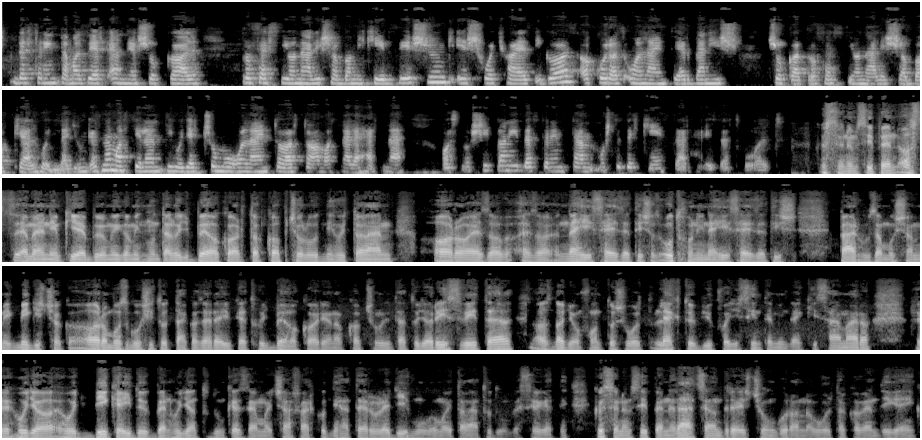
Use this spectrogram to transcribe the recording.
de szerintem azért ennél sokkal professzionálisabb a mi képzésünk, és hogyha ez igaz, akkor az online térben is sokkal professzionálisabbak kell, hogy legyünk. Ez nem azt jelenti, hogy egy csomó online tartalmat ne lehetne hasznosítani, de szerintem most ez egy kényszerhelyzet volt. Köszönöm szépen. Azt emelném ki ebből még, amit mondtál, hogy be akartak kapcsolódni, hogy talán arra ez a, ez a nehéz helyzet és az otthoni nehéz helyzet is párhuzamosan még mégiscsak arra mozgósították az erejüket, hogy be akarjanak kapcsolódni. Tehát, hogy a részvétel az nagyon fontos volt legtöbbjük, vagy szinte mindenki számára, hogy, a, hogy békeidőkben hogyan tudunk ezzel majd sáfárkodni, hát erről egy év múlva majd talán tudunk beszélgetni. Köszönöm szépen, Ráce Andrea és Csongor Anna voltak a vendégeink.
